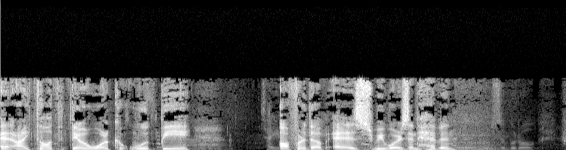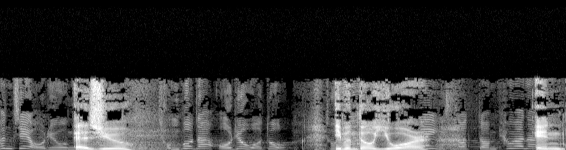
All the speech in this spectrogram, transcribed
And I thought their work would be offered up as rewards in heaven. As you, even though you are in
